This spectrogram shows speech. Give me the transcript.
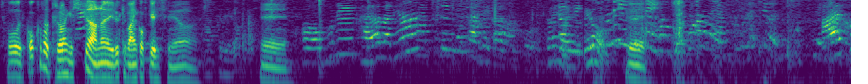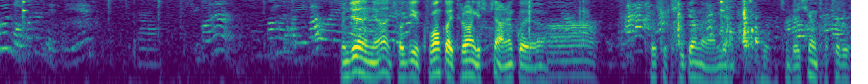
저거 꺾어서 들어가는 게 쉽지 않아요. 이렇게 많이 꺾여 있으면. 예, 어, 물을 가열하면 스프링크가 돼가지고. 예. 아, 그건 넣으면 되지. 이거는? 문제는요, 저기 구간까지 들어가는 게 쉽지 않을 거예요. 아, 저렇게 길게 하면 안 돼. 어, 지금 내시경 자체도.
